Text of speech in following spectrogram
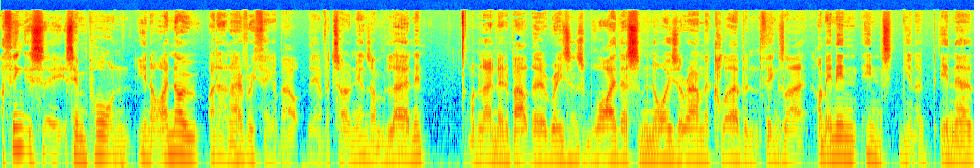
I think it's it's important. You know, I know I don't know everything about the Evertonians. I'm learning. I'm learning about the reasons why there's some noise around the club and things like. I mean, in in you know in a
